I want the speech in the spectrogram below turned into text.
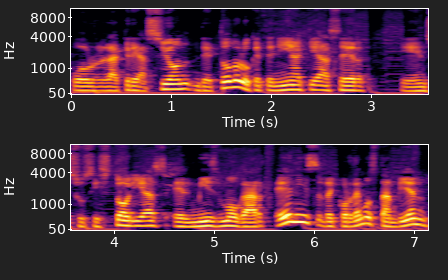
por la creación de todo lo que tenía que hacer en sus historias el mismo Garth Ennis. Recordemos también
